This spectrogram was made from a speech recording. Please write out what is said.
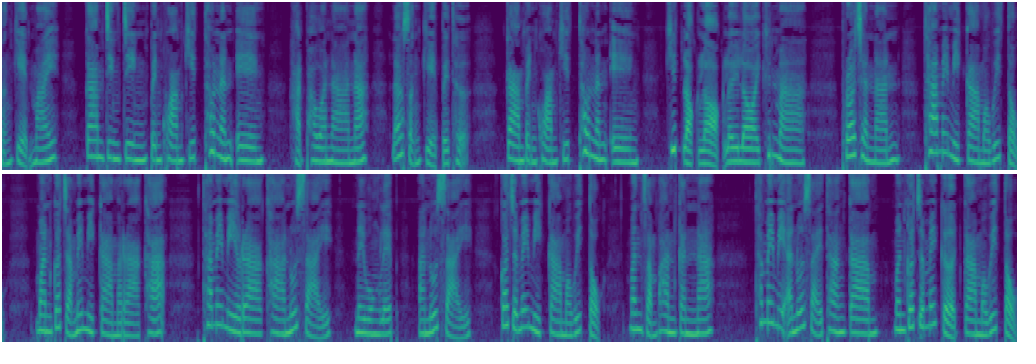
สังเกตไหม กามจริงๆ เป็นความคิดเท่านั้นเอง หัดภาวนานะ แล้วสังเกตไปเถอะ กามเป็นความคิดเท่านั้นเอง คิดหลอกๆลอยๆขึ้นมา เพราะฉะนั้นถ้าไม่มีกามวิตก มันก็จะไม่มีกามราคะ ถ้าไม่มีราคานุสัย ในวงเล็บ อนุสัย ก็จะไม่มีกามวิตก มันสัมพันธ์กันนะ ถ้าไม่มีอนุสัยทางกาม มันก็จะไม่เกิดกามวิตก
